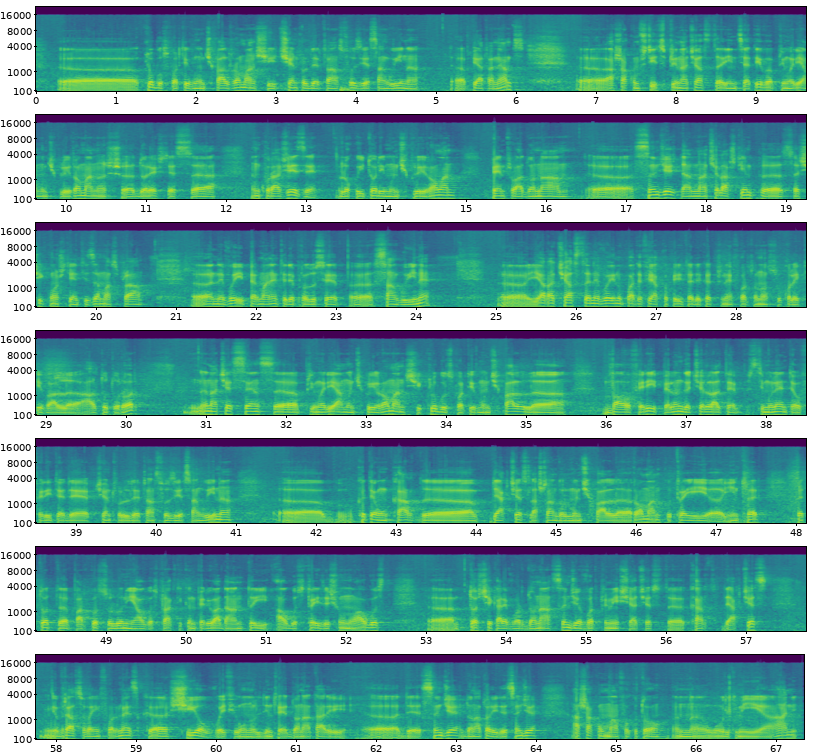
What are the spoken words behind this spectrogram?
Clubul Sportiv Municipal Roman și Centrul de Transfuzie Sanguină uh, Piatra Neamț. Uh, așa cum știți, prin această inițiativă, Primăria Municipiului Roman își dorește să încurajeze locuitorii Municipiului Roman pentru a dona uh, sânge, dar în același timp uh, să și conștientizăm asupra uh, nevoii permanente de produse uh, sanguine, Uh, iar această nevoie nu poate fi acoperită decât prin efortul nostru colectiv al, al tuturor. În acest sens, uh, Primăria Municipiului Roman și Clubul Sportiv Municipal uh, va oferi, pe lângă celelalte stimulente oferite de Centrul de Transfuzie Sanguină, câte un card de acces la strandul municipal Roman cu trei intrări pe tot parcursul lunii august. Practic, în perioada 1 august-31 august, Uh, toți cei care vor dona sânge vor primi și acest uh, card de acces. Eu vreau să vă informez că și eu voi fi unul dintre donatarii uh, de sânge, donatorii de sânge, așa cum am făcut-o în ultimii ani.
